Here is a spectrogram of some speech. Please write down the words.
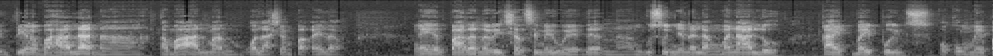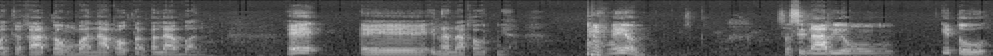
Yung tira bahala na tamaan man, wala siyang pakailam. Ngayon, para na rin siyang si Mayweather na ang gusto niya na lang manalo kahit by points o kung may pagkakataong manakaut ang kalaban, eh, eh, inanakaut niya. Ngayon, sa senaryong ito,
